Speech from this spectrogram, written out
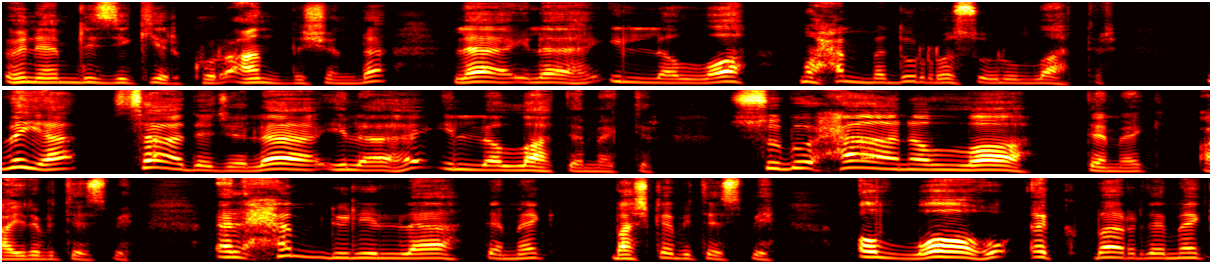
önemli zikir Kur'an dışında La ilahe illallah Muhammedur Resulullah'tır. Veya sadece La ilahe illallah demektir. Subhanallah demek ayrı bir tesbih. Elhamdülillah demek başka bir tesbih. Allahu Ekber demek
